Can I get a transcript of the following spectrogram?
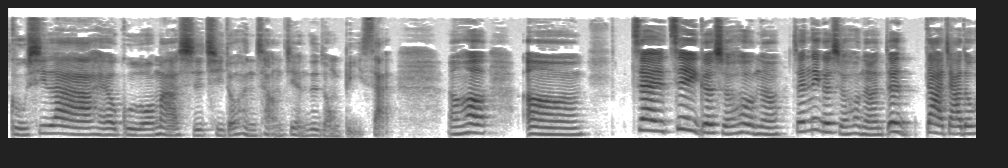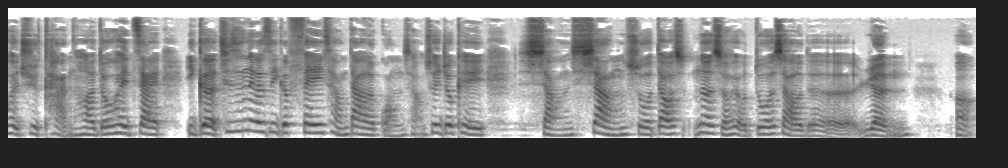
古希腊啊，还有古罗马时期都很常见这种比赛。然后嗯，在这个时候呢，在那个时候呢，这大家都会去看，然后都会在一个，其实那个是一个非常大的广场，所以就可以想象说到那时候有多少的人，嗯，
